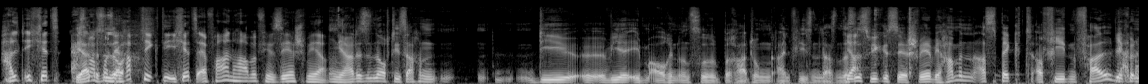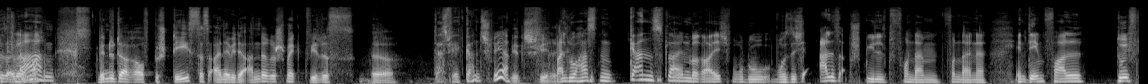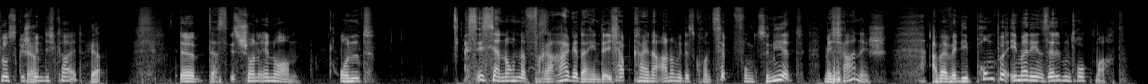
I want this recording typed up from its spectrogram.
halte ich jetzt Ja, erstmal das von der Haptik, die ich jetzt erfahren habe, für sehr schwer. Ja, das sind auch die Sachen, die äh, wir eben auch in unsere Beratungen einfließen lassen. Das Ja. ist wirklich sehr schwer. Wir haben einen Aspekt auf jeden Fall. Wir Ja, können es einfach machen. Wenn du darauf bestehst, dass einer wie der andere schmeckt, wird es äh, Das wird ganz schwer. wird schwierig. Weil du hast einen ganz kleinen Bereich, wo du, wo sich alles abspielt von deinem, von deiner, in dem Fall Durchflussgeschwindigkeit. Ja. Äh, das ist schon enorm. Und es ist ja noch eine Frage dahinter. Ich habe keine Ahnung, wie das Konzept funktioniert, mechanisch. Aber wenn die Pumpe immer denselben Druck macht,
